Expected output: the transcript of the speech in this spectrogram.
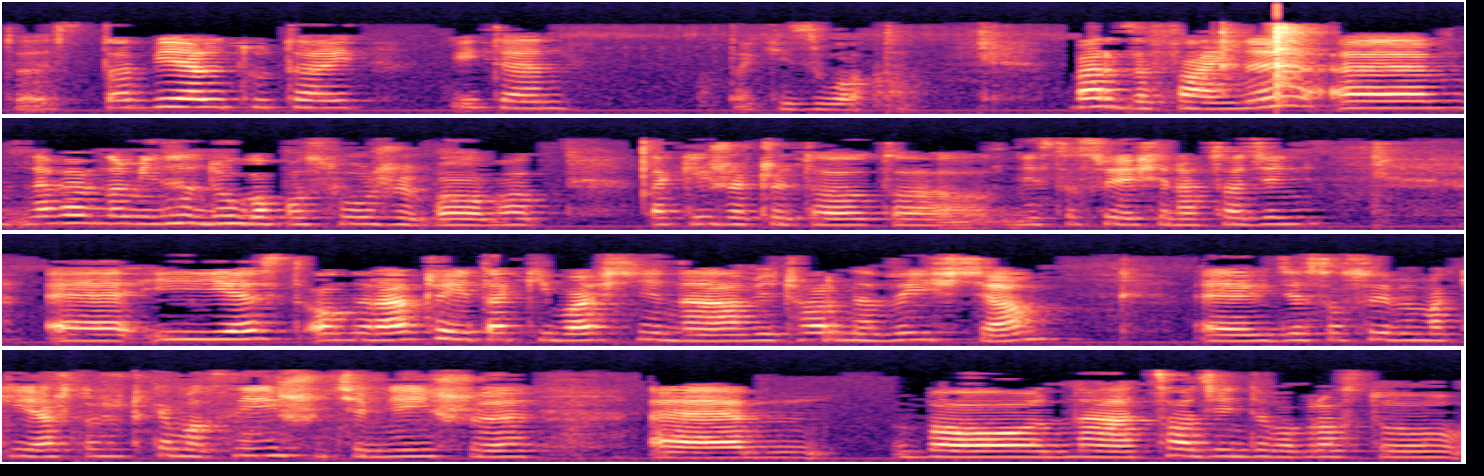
to jest ta biel tutaj i ten taki złoty. Bardzo fajny. Na pewno mi na długo posłuży, bo, bo takich rzeczy to, to nie stosuje się na co dzień. E, I jest on raczej taki właśnie na wieczorne wyjścia, e, gdzie stosujemy makijaż troszeczkę mocniejszy, ciemniejszy, em, bo na co dzień to po prostu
